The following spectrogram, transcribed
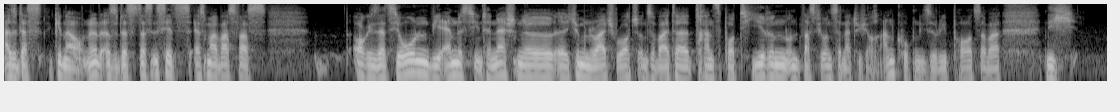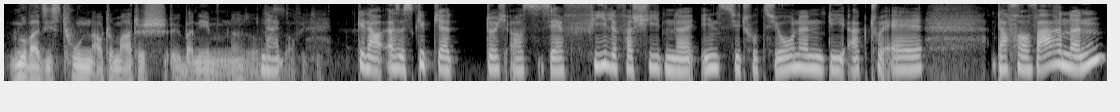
Also das, genau, ne, also das, das ist jetzt erstmal was, was Organisationen wie Amnesty International, äh, Human Rights Watch und so weiter transportieren und was wir uns dann natürlich auch angucken, diese Reports, aber nicht nur weil sie es tun, automatisch übernehmen. Ne? So, Nein. Genau, also es gibt ja durchaus sehr viele verschiedene Institutionen, die aktuell davor warnen,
